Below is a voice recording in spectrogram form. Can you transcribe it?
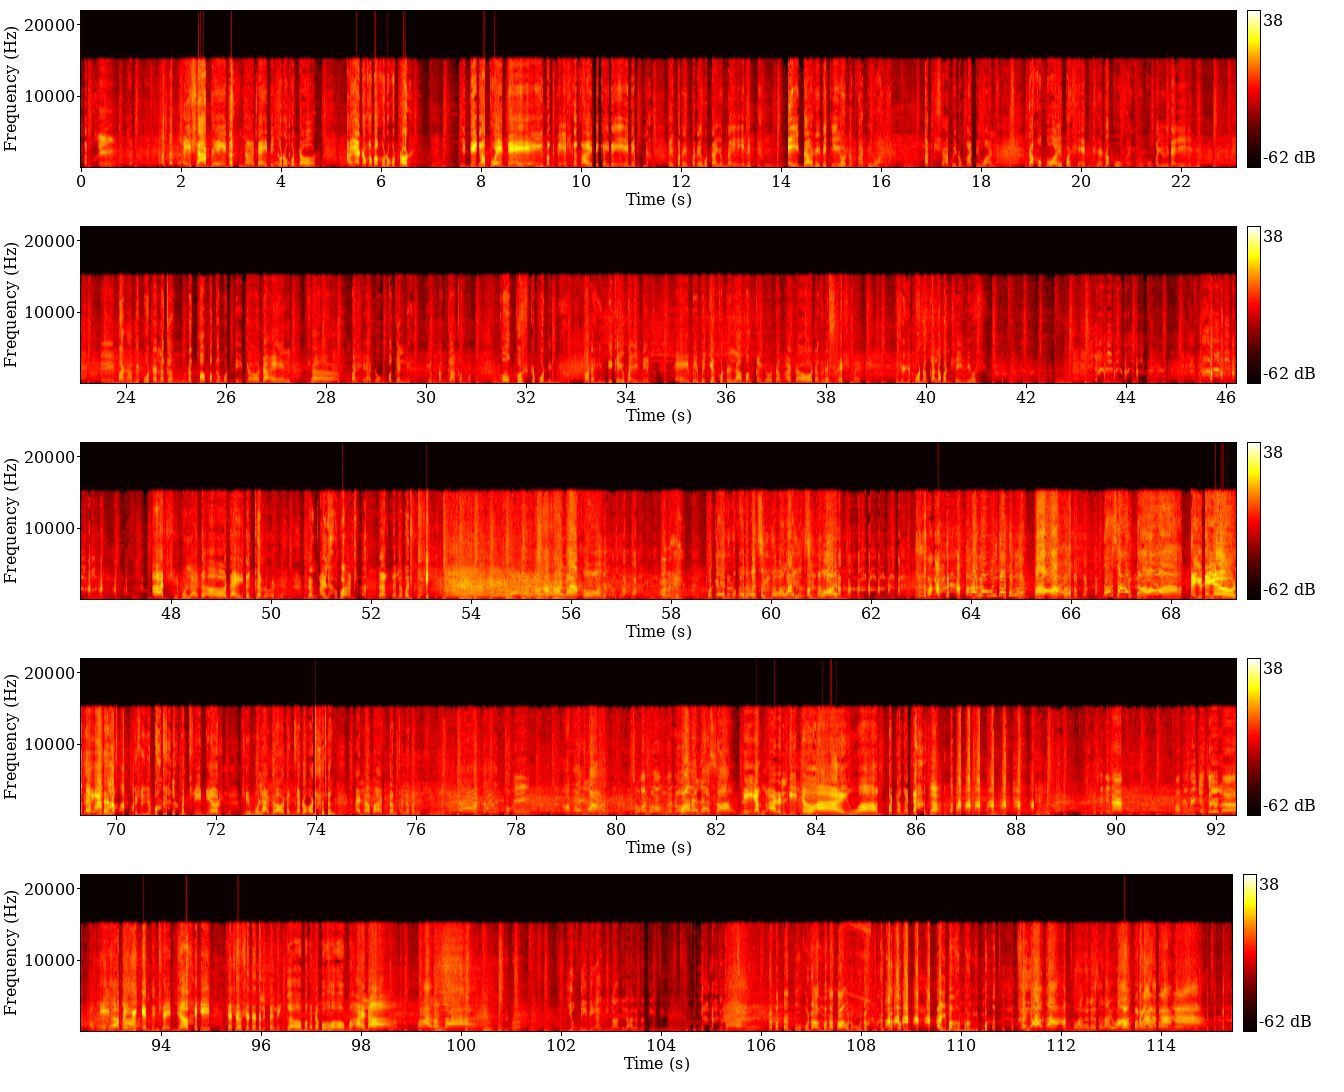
Okay. Ay sabi ng nanay ni Krokotor, ay ano ka ba Krokotor? Hindi nga pwede, eh, magtiis ka kahit ikay naiinip na. Ay pare-pareho tayong naiinip na. Ay narinig iyon ng katiwala. At sabi ng katiwala, Naku po ay pasensya na po kayo kung kayo'y naiinip. Eh, marami po talagang nagpapagamot dito dahil sa masyadong magaling yung nanggagamot. Kung gusto po ninyo, para hindi kayo mainip, eh, bibigyan ko na lamang kayo ng ano, ng refreshment. Gusto niyo po ng kalamansi Diyos? At simula doon ay nagkaroon na ng alamat ng kalamansi. Akala ko. Hindi. Magkano nung kalamansi na wala yung sipon? Akala ko itatagdan pa. Nasaan na? Ayun na yun! Ay, inalok. Gusto niyo po kalamansi Diyos? Simula doon nagkaroon na ng alamat ng kalamansi. Okay. Okay lang. So ano ang ano? Moral lesson. Eh, ang aral dito ay huwag patanga-tanga. Sige na. Happy weekend sa'yo, La. Happy Eh, weekend happy lang. weekend din sa inyo. sa susunod ulit na linggo, mga dabuho. Paalam! Paalam lang. O, di ba? Yung TV nga, hindi nga nila alam na TV yun. eh. Di ba? Oo. Napagtanto ko na ang mga tao noong unang panahon ay mga mangmang. Kaya nga, ang moral lesson ay Huwag wag patangatanga. patangatanga.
